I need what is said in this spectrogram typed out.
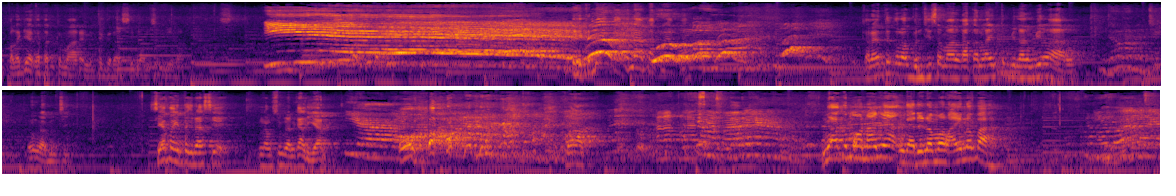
Apalagi angkatan kemarin integrasi 69 Iya. Eh kenapa? Kenapa? Kenapa? Kalian tuh kalau benci sama angkatan lain tuh bilang-bilang Enggak nggak benci. Oh nggak benci Siapa integrasi 69 kalian? Iya. Oh Maaf Kakak kelasnya apa? Nggak aku mau nanya Nggak ada nama lain apa? Iya.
